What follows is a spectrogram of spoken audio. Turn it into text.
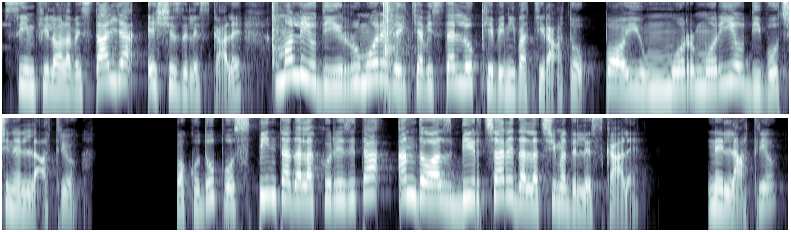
Si infilò alla vestaglia e scese le scale. Molly udì il rumore del chiavistello che veniva tirato, poi un mormorio di voci nell'atrio. Poco dopo, spinta dalla curiosità, andò a sbirciare dalla cima delle scale. Nell'atrio,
